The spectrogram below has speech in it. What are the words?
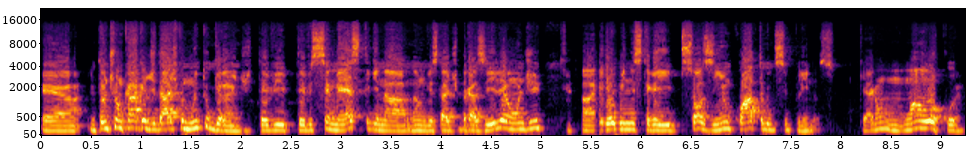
É, então, tinha uma carga didática muito grande. Teve, teve semestre na, na Universidade de Brasília, onde ah, eu ministrei sozinho quatro disciplinas, que era um, uma loucura.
